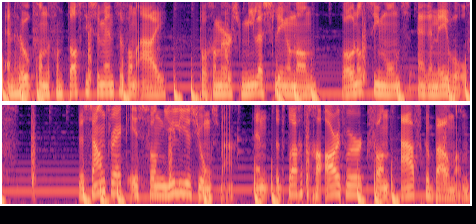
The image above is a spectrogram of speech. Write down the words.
en hulp van de fantastische mensen van AI, programmeurs Mila Slingeman, Ronald Simons en René Wolf. De soundtrack is van Julius Jongsma en het prachtige artwork van Aafke Bouwman.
